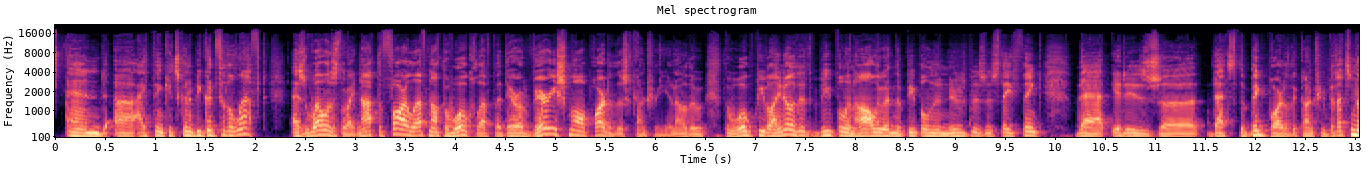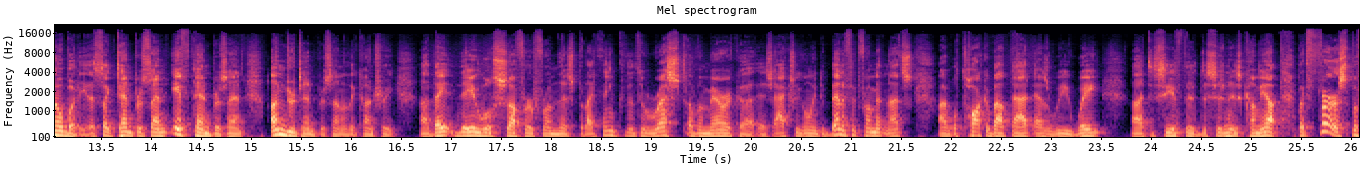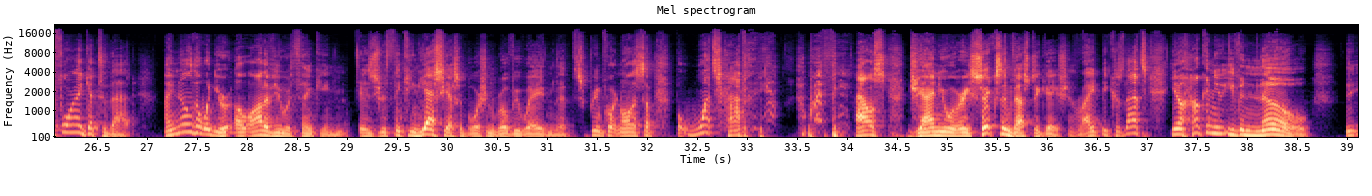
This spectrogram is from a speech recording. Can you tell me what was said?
and uh, I think it's going to be good for the left as well as the right. Not the far left, not the woke left, but they're a very small part of this country. You know, the, the woke people, I know that the people in Hollywood and the people in the news business, they think that it is, uh, that's the big part of the country, but that's nobody. That's like 10%, if 10%, under 10% of the country. Uh, they, they will suffer from this. But I think that the rest of America is actually going to benefit from it. And that's, I will talk about that as we wait uh, to see if the decision is coming up. But first, before I get to that, I know that what you're, a lot of you are thinking is you're thinking, yes, yes, abortion, Roe v. Wade, and the Supreme Court and all that stuff, but what's happening with the House January 6th investigation, right? Because that's, you know, how can you even know,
